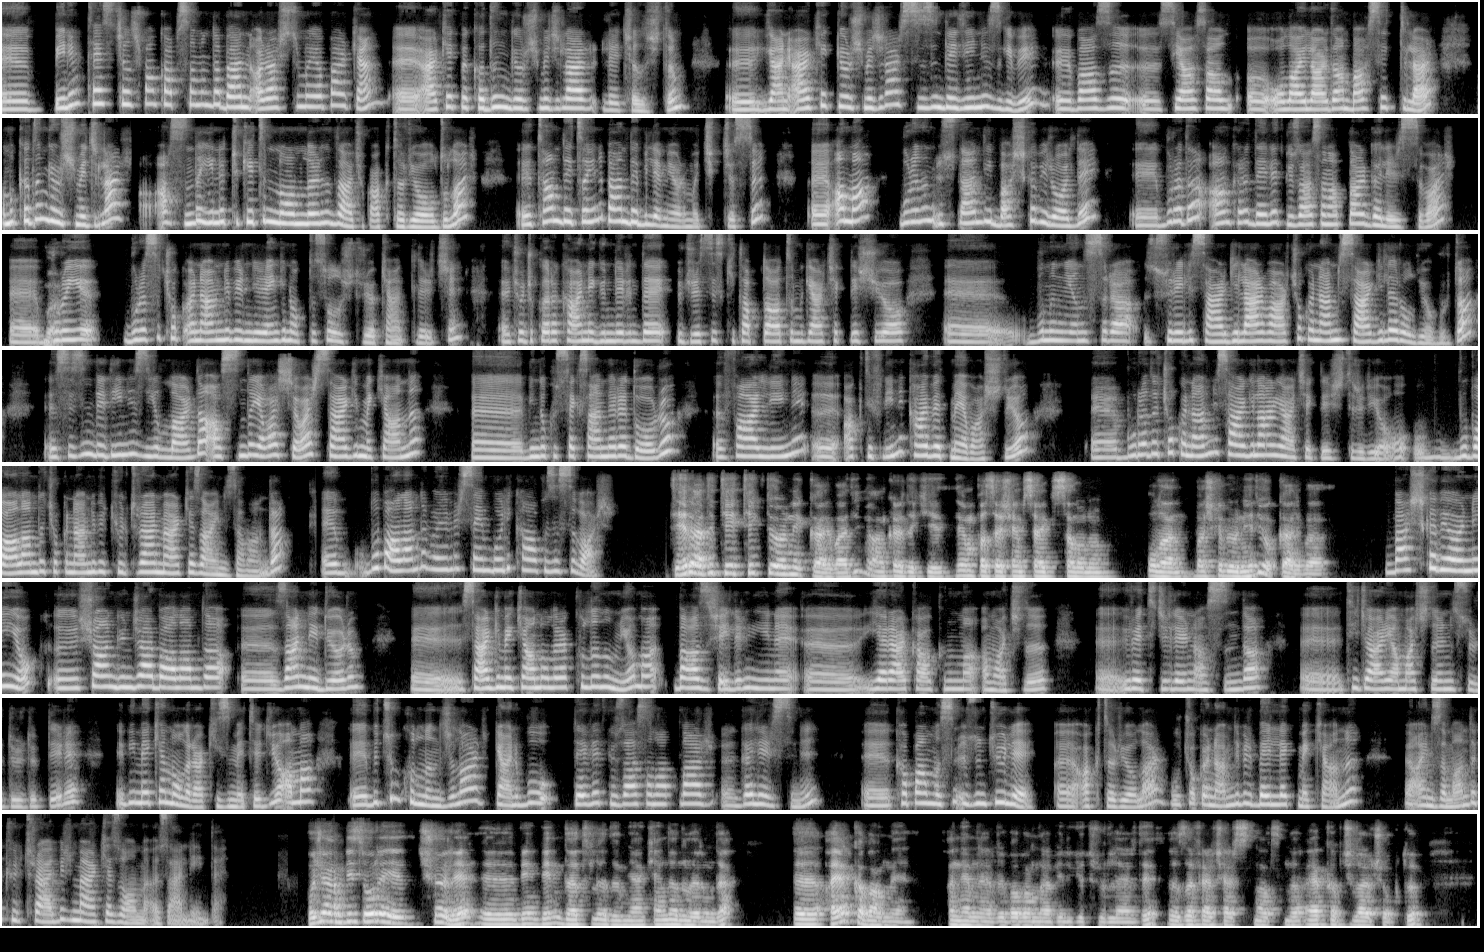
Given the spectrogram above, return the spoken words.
Ee, benim test çalışmam kapsamında ben araştırma yaparken e, erkek ve kadın görüşmecilerle çalıştım. E, yani erkek görüşmeciler sizin dediğiniz gibi e, bazı e, siyasal olaylardan bahsettiler. Ama kadın görüşmeciler aslında yine tüketim normlarını daha çok aktarıyor oldular. Tam detayını ben de bilemiyorum açıkçası. Ama buranın üstlendiği başka bir rolde burada Ankara Devlet Güzel Sanatlar Galerisi var. E, burayı burası çok önemli bir rengi noktası oluşturuyor kentler için. E, çocuklara karne günlerinde ücretsiz kitap dağıtımı gerçekleşiyor. E, bunun yanı sıra süreli sergiler var. Çok önemli sergiler oluyor burada. E, sizin dediğiniz yıllarda aslında yavaş yavaş sergi mekanı e, 1980'lere doğru e, faalliğini, e, aktifliğini kaybetmeye başlıyor. E, burada çok önemli sergiler gerçekleştiriliyor. Bu bağlamda çok önemli bir kültürel merkez aynı zamanda. E, bu bağlamda böyle bir sembolik hafızası var. Herhalde tek, tek de örnek galiba değil mi? Ankara'daki hem pasaj hem sergi salonu olan başka bir örneği de yok galiba. Başka bir örneği yok. E, şu an güncel bağlamda e, zannediyorum e, sergi mekanı olarak kullanılmıyor ama bazı şeylerin yine e, yerel kalkınma amaçlı e, üreticilerin aslında e, ticari amaçlarını sürdürdükleri e, bir mekan olarak hizmet ediyor ama e, bütün kullanıcılar yani bu Devlet Güzel Sanatlar e, Galerisi'nin e, kapanmasını üzüntüyle e, aktarıyorlar. Bu çok önemli bir bellek mekanı ve aynı zamanda kültürel bir merkez olma özelliğinde. Hocam biz orayı şöyle, e, benim, benim de hatırladığım yani kendi anılarımda e, ayakkabı almaya annemler ve babamlar beni götürürlerdi. Zafer Çarşısı'nın altında ayakkabıcılar çoktu.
